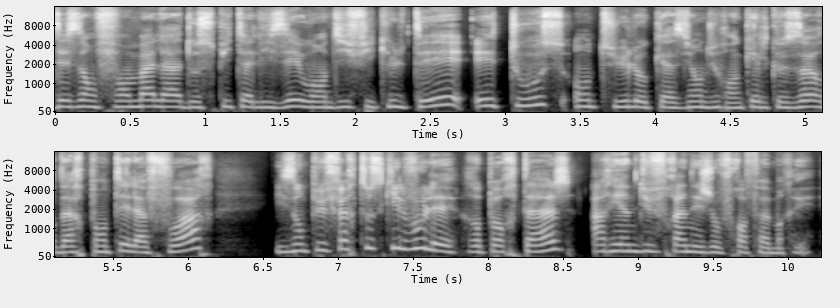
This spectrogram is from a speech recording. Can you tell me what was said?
Des enfants malades, hospitalisés ou en difficulté, et tous ont eu l'occasion durant quelques heures d'arpenter la foire. Ils ont pu faire tout ce qu'ils voulaient. Reportage, Ariane Dufresne et Geoffroy Fabré.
